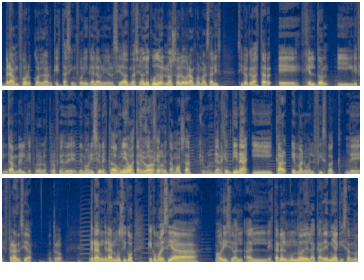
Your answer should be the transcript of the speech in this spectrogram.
Branford con la Orquesta Sinfónica de la Universidad Nacional de Cudo, no solo Branford Marsalis, sino que va a estar eh, Helton y Griffin Campbell, que fueron los profes de, de Mauricio en Estados Unidos, va a estar Qué Jorge. Retamosa bueno. de Argentina y Carl Emmanuel Fisbach de. Francia, otro gran, gran músico, que como decía Mauricio, al, al estar en el mundo de la academia quizás no,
